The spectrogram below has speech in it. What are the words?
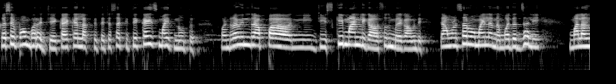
कसे फॉर्म भरायचे काय काय लागते त्याच्यासाठी ते काहीच माहीत नव्हतं. पण रवींद्र आप्पांनी जी स्कीम आणली गाव सुंदर गावामध्ये त्यामुळे सर्व महिलांना मदत झाली. मला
